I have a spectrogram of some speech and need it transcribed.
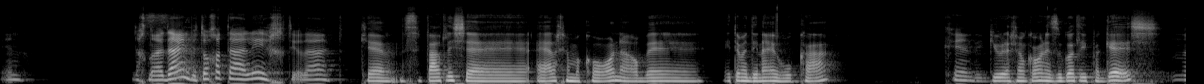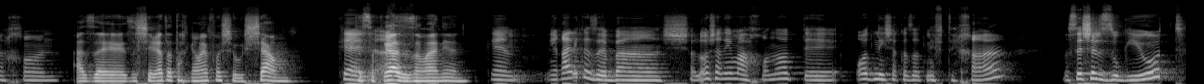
כן. אנחנו עדיין בתוך התהליך, את יודעת. כן, סיפרת לי שהיה לכם בקורונה הרבה, הייתם מדינה ירוקה, כן, והגיעו אליכם כל מיני זוגות להיפגש, נכון. אז אה, זה שירת אותך גם איפשהו שם. כן. תספרי על זה, זה מעניין. כן, נראה לי כזה בשלוש שנים האחרונות אה, עוד נישה כזאת נפתחה, נושא של זוגיות,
